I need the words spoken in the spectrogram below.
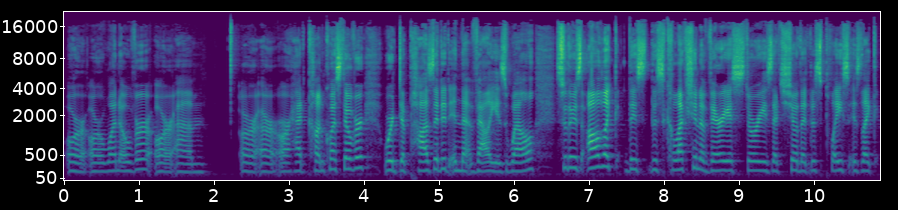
or or won over or um, or, or, or had conquest over were deposited in that valley as well. So there's all like this this collection of various stories that show that this place is like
